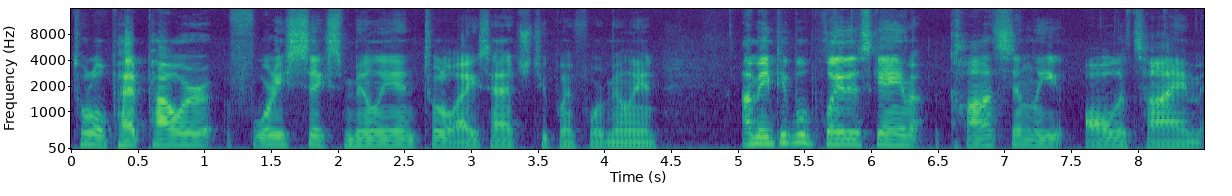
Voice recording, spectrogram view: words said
Total pet power 46 million. Total eggs hatch 2.4 million. I mean, people play this game constantly, all the time,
